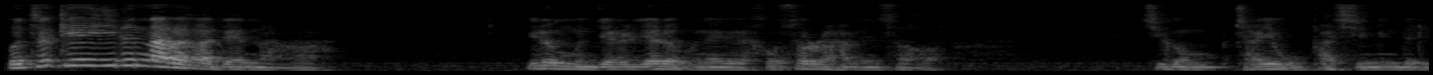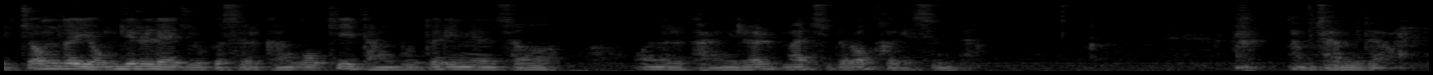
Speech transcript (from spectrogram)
어떻게 이런 나라가 됐나 이런 문제를 여러분에게 호소를 하면서 지금 자유우파 시민들이 좀 더 용기를 내줄 것을 간곡히 당부드리면서 오늘 강의를 마치도록 하겠습니다. 감사합니다.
